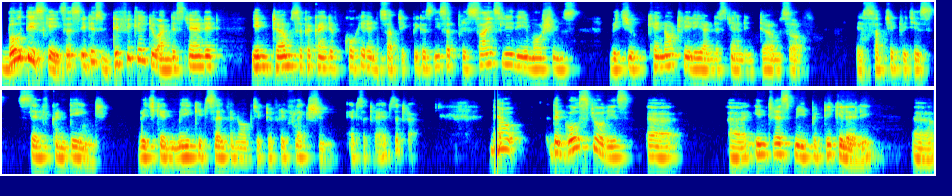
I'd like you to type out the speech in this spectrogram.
both these cases, it is difficult to understand it in terms of a kind of coherent subject because these are precisely the emotions which you cannot really understand in terms of a subject which is self-contained, which can make itself an object of reflection, etc., etc. Now, the ghost stories uh, uh, interest me particularly, uh,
